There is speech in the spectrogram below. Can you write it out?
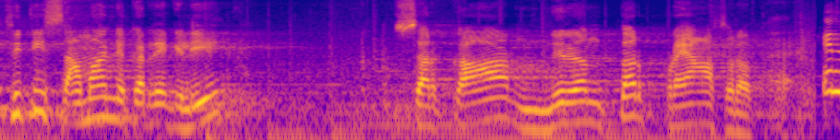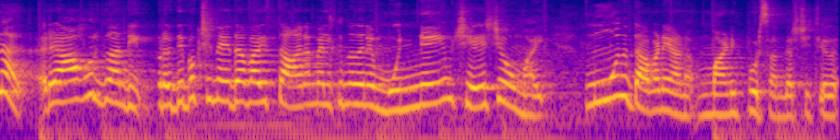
സ്ഥിതി സാമാന്യ സർക്കാർ നിരന്തർ പ്രയാസരത് എന്നാൽ രാഹുൽ ഗാന്ധി പ്രതിപക്ഷ നേതാവായി സ്ഥാനമേൽക്കുന്നതിന് മുന്നേയും ശേഷവുമായി മൂന്ന് തവണയാണ് മണിപ്പൂർ സന്ദർശിച്ചത്.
